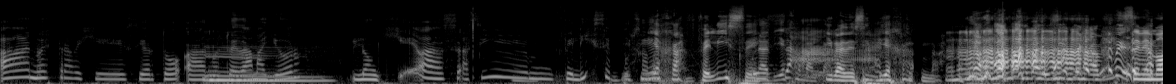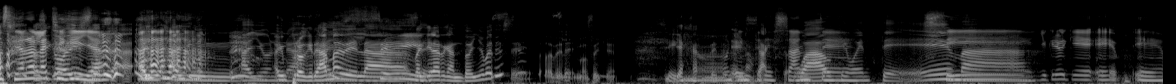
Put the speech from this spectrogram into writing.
a nuestra vejez, ¿cierto? A nuestra edad mayor, Mm. longevas, así mm, felices. pues, Vieja sí. Viejas felices. Vieja. Iba a decir vieja. No. Viejas Se me emocionaron las chiquillas. hay, hay un, Hay hay una- un programa hay- de la sí. Raquel Argandoña, parece. o de no sé qué. Sí. Viejas No, felices. qué No. interesante. Wow, qué buen tema. Sí, yo creo que eh, eh,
